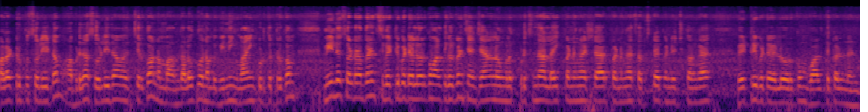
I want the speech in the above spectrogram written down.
பல ட்ரிப்பு சொல்லிட்டோம். அப்படி தான் சொல்லி தான் வச்சிருக்கோம். நம்ம அந்த அளவுக்கு நம்ம வின்னிங் வாங்கி கொடுத்துட்ருக்கோம். மீண்டும் சொல்கிறேன் ஃப்ரெண்ட்ஸ் வெற்றி பெற்ற எல்லோருக்கும் வாழ்த்துக்கள் ஃப்ரெண்ட்ஸ் என் சேனல் உங்களுக்கு பிடிச்சிருந்தா லைக் பண்ணுங்கள் ஷேர் பண்ணுங்கள் சப்ஸ்கிரைப் பண்ணி வச்சுக்கோங்க. வெற்றி பெற்ற எல்லோருக்கும் வாழ்த்துக்கள் நன்றி.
